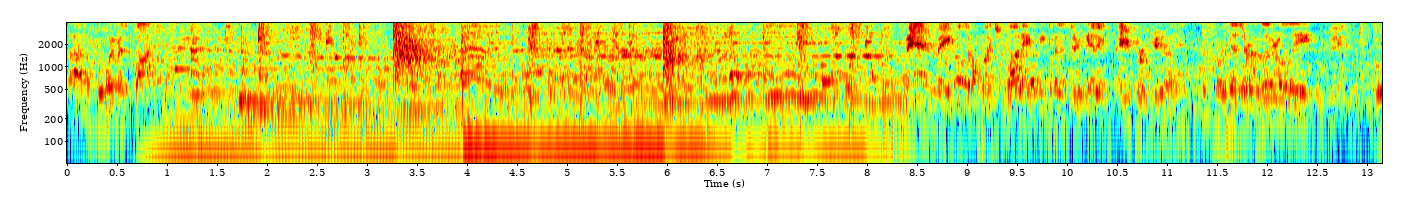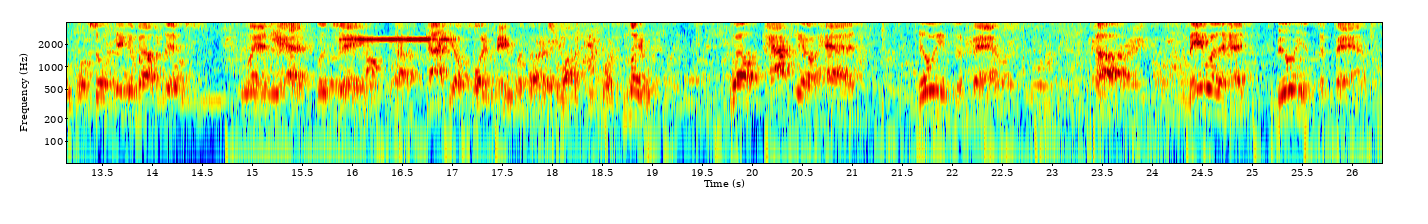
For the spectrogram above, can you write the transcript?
uh, for women's boxing. Much money because they're getting pay-per-view. Because they're literally so think about this. When you had let's say uh, Pacquiao Floyd Mayweather which a lot of people are familiar with. Well Pacquiao had millions of fans. Uh, Mayweather had millions of fans.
